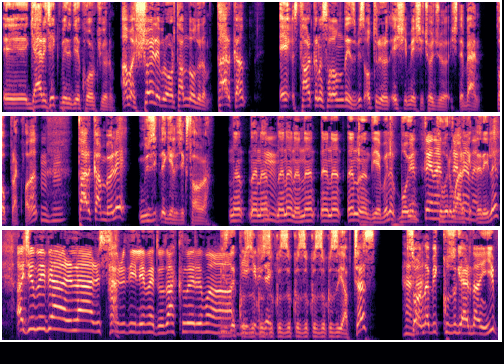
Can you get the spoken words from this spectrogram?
Ee, gelecek beni diye korkuyorum. Ama şöyle bir ortamda olurum. Tarkan, e, Tarkan'ın salonundayız biz oturuyoruz eşi eşi çocuğu işte ben toprak falan. Hı. Tarkan böyle müzikle gelecek salona diye böyle boyun kıvırma hareketleriyle. Acı biberler sürdüleme dudaklarıma. Biz de kuzu kuzu kuzu kuzu kuzu kuzu yapacağız. Sonra bir kuzu gerdan yiyip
